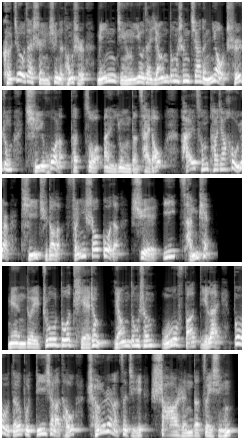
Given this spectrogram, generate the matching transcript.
可就在审讯的同时，民警又在杨东升家的尿池中起获了他作案用的菜刀，还从他家后院提取到了焚烧过的血衣残片。面对诸多铁证，杨东升无法抵赖，不得不低下了头，承认了自己杀人的罪行。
